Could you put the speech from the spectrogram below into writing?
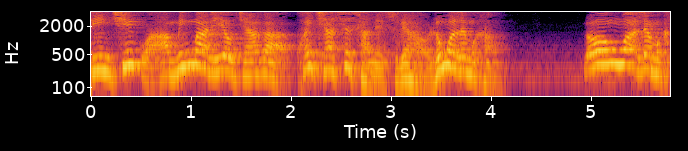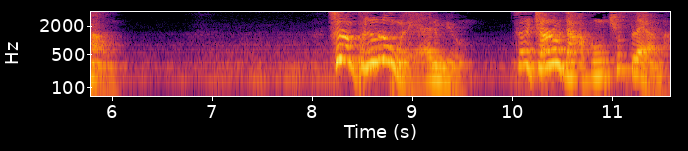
လင်းချီကွာမိမနဲ့ယောက်ျားကခွဲခြားဆက်ဆံတယ်ဆိုတဲ့ဟာကိုလုံးဝလက်မခံဘူးလုံးဝလက်မခံဘူးဆိုတော့ဘယ်လိုလုပ်မလဲအဲ့လိုမျိုးဆိုတော့ကျွန်တော်တို့ဒါအကုန်ချုပ်လိုက်ရမှာ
